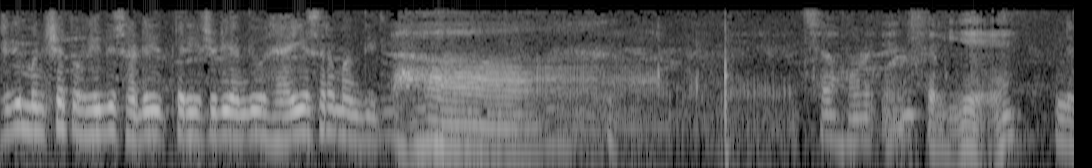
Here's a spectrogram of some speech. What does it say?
جی منشا ہی ساری تاریخ جی آدھی وہ ہے ہی سر من جی۔ ہاں۔ اچھا ہوں کریے۔ جی۔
